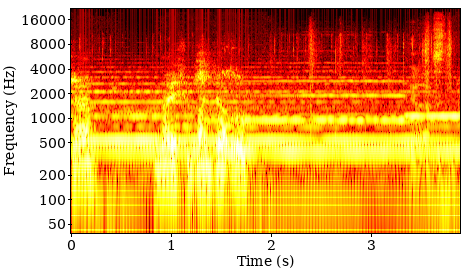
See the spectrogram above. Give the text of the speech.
Dobra, zapiszę. Na jesiu bandziorów. Jasne,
